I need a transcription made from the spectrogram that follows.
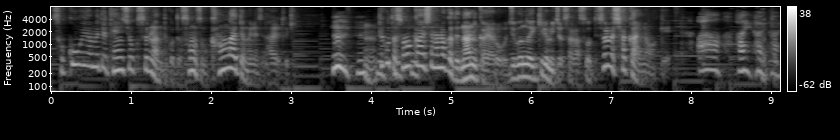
そこを辞めて転職するなんてことはそもそも考えてもいないですよ入る時。うんうんうんってことはその会社の中で何かやろう自分の生きる道を探そうってそれが社会なわけ。ああはいはいはい。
